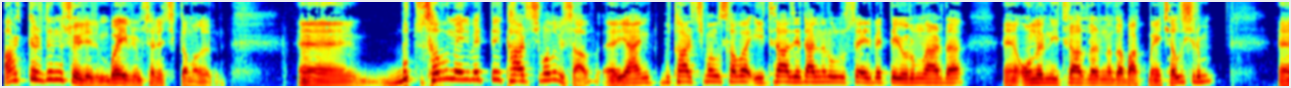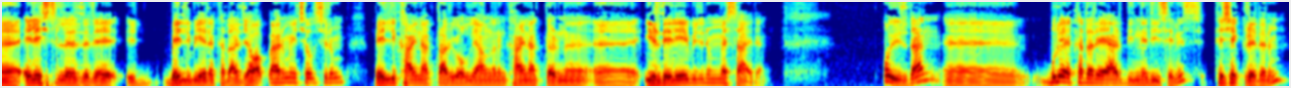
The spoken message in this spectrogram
arttırdığını söyledim bu evrimsel açıklamaların. Ee, bu savım elbette tartışmalı bir sav. Ee, yani bu tartışmalı sava itiraz edenler olursa elbette yorumlarda e, onların itirazlarına da bakmaya çalışırım. E, eleştirilere de e, belli bir yere kadar cevap vermeye çalışırım. Belli kaynaklar yollayanların kaynaklarını e, irdeleyebilirim vesaire. O yüzden e, buraya kadar eğer dinlediyseniz teşekkür ederim.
